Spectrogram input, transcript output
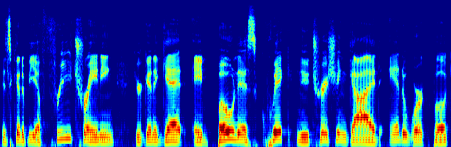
It's going to be a free training. You're going to get a bonus quick nutrition guide and a workbook.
